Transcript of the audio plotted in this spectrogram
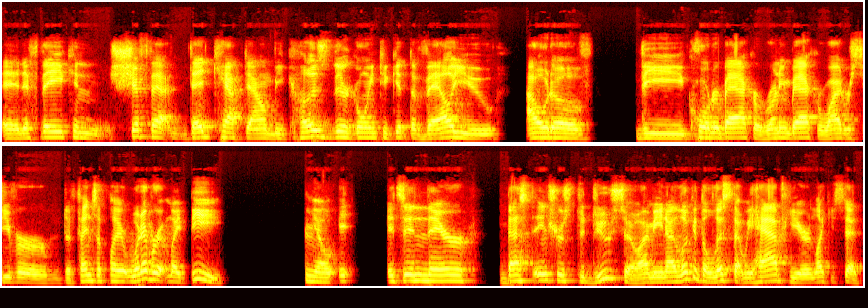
And if they can shift that dead cap down because they're going to get the value out of the quarterback or running back or wide receiver or defensive player, whatever it might be, you know, it, it's in their best interest to do so. I mean, I look at the list that we have here, and like you said,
